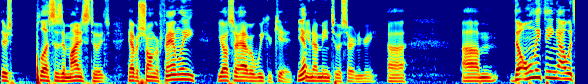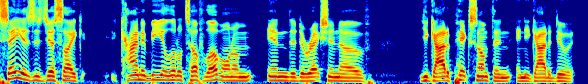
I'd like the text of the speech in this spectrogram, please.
there's pluses and minuses to it. You have a stronger family. You also have a weaker kid. Yep. You know what I mean? To a certain degree. Uh, um, the only thing I would say is is just like kind of be a little tough love on them in the direction of you got to pick something and you got to do it.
